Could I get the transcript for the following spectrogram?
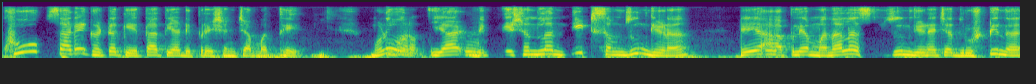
खूप सारे घटक येतात या डिप्रेशनच्या मध्ये म्हणून. या. डिप्रेशनला नीट समजून घेणं हे आपल्या मनाला समजून घेण्याच्या दृष्टीनं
